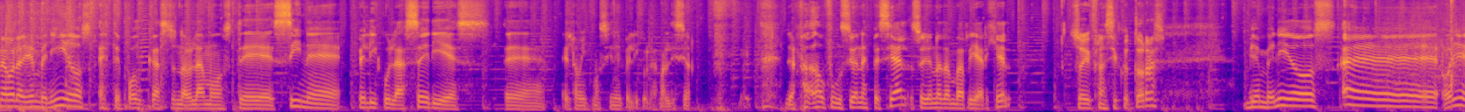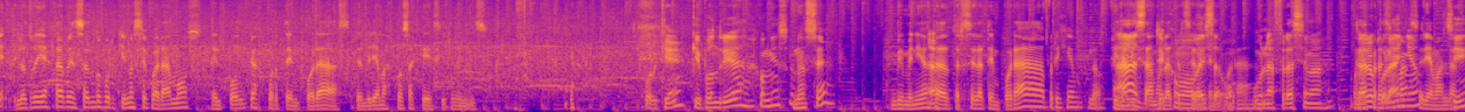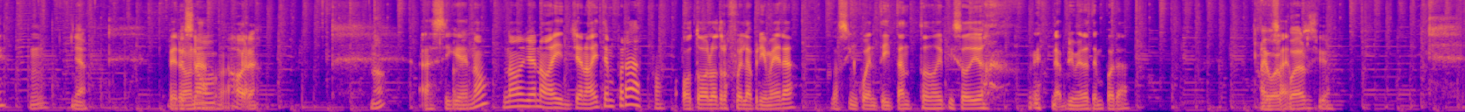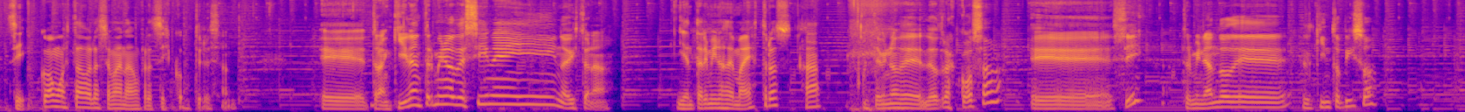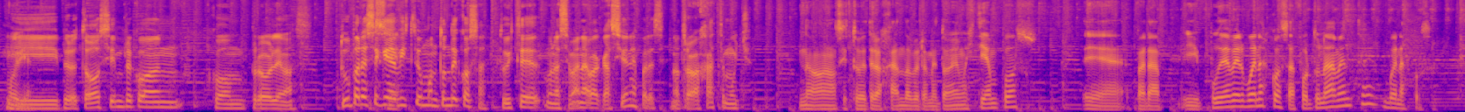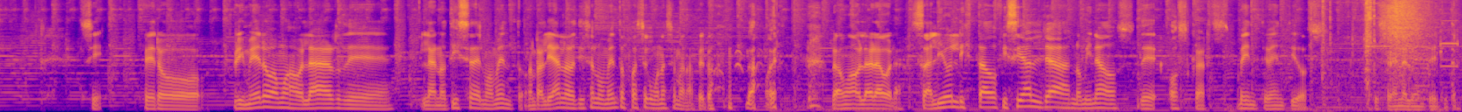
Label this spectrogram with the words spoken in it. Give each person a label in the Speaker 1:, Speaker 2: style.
Speaker 1: Hola, hola, bienvenidos a este podcast donde hablamos de cine, películas, series. eh, es lo mismo cine y películas, maldición. Llamado Función Especial. Soy Jonathan Barría Argel.
Speaker 2: Soy Francisco Torres.
Speaker 1: Bienvenidos. Eh, oye, el otro día estaba pensando por qué no separamos el podcast por temporadas. Tendría más cosas que decir al inicio.
Speaker 2: ¿Por qué? ¿Qué pondrías al comienzo?
Speaker 1: No sé. Bienvenidos
Speaker 2: Ah.
Speaker 1: a la tercera temporada, por ejemplo. Finalizamos
Speaker 2: ah,
Speaker 1: la tercera
Speaker 2: esa,
Speaker 1: temporada.
Speaker 2: una frase más.
Speaker 1: Una
Speaker 2: claro, por
Speaker 1: más
Speaker 2: año.
Speaker 1: sería más
Speaker 2: sí,
Speaker 1: larga. ¿Mm?
Speaker 2: ya.
Speaker 1: Pero.
Speaker 2: Empecemos ahora. ¿No?
Speaker 1: Así que no, no, ya no hay, ya no hay temporadas. po. O todo lo otro fue la primera, los cincuenta y tantos episodios en la primera temporada. No
Speaker 2: Igual puede haber sido
Speaker 1: Sí, ¿cómo ha estado la semana, don Francisco?
Speaker 2: interesante. Eh, tranquila en términos de cine y no he visto nada.
Speaker 1: Y en términos de maestros, ah,
Speaker 2: En términos de, de otras cosas, eh, sí, terminando de, el quinto piso.
Speaker 1: Muy
Speaker 2: y, Pero todo siempre con, con problemas. Tú parece que
Speaker 1: Sí.
Speaker 2: viste un montón de cosas. Tuviste una semana de vacaciones, parece. No trabajaste mucho.
Speaker 1: no, no, sí estuve trabajando, pero me tomé mis tiempos eh, para y pude ver buenas cosas, afortunadamente, buenas cosas. Sí, pero primero vamos a hablar de la noticia del momento. En realidad la noticia del momento fue hace como una semana, pero no, vamos a hablar ahora. Salió el listado oficial ya nominados de Oscars 2022, que se ven el 2023.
